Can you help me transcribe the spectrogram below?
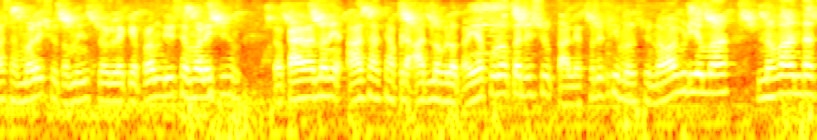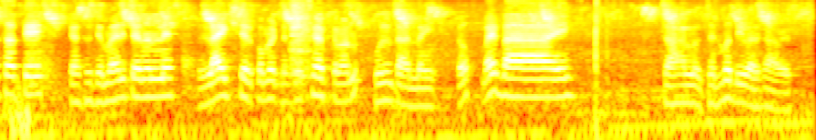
પાછા મળીશું તો મીન્સ એટલે કે પ્રમ દિવસે મળીશું. તો કાંઈ વાંધો નહીં, આ સાથે આપણે આજનો બ્લોગ અહીંયા પૂરો કરીશું. કાલે ફરીથી મળશું નવા વિડીયોમાં, નવા અંદાજ સાથે. ત્યાં સુધી મારી ચેનલને લાઇક શેર કોમેન્ટ અને સબસ્ક્રાઈબ કરવાનું ભૂલતા નહીં. તો બાય બાય ચાલો, જન્મદિવસ આવે છે.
